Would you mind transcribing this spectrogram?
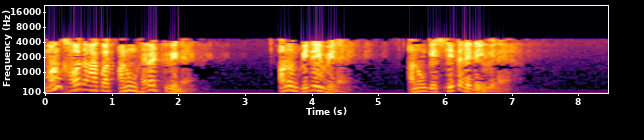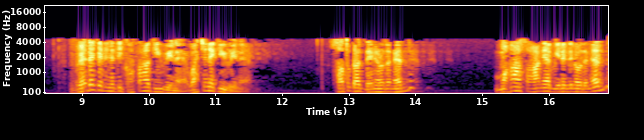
මං කවදාකවත් අනුන් හැවැට්ටුවේ නැහැ. අනුන් බිඳෙව්වේ නැහැ. අනුන්ගේ සිත රෙදෙව්වේ නෑ. වැඩකට නැති කතා කිව්වේ නෑ, වචන කිව්වේ නෑ. සතුටක් දැනෙනවද නැද්ද? මහා සහනයක් ගෙන දෙනවද නැද්ද?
